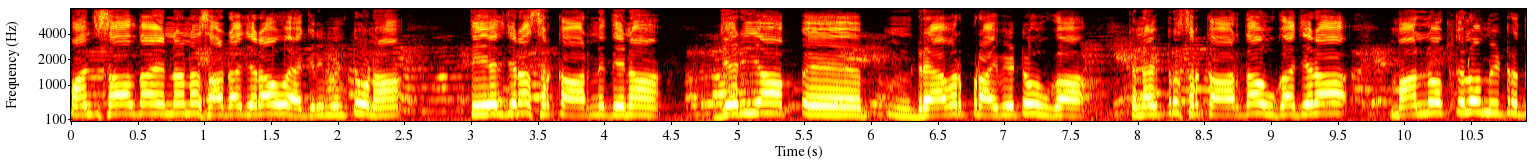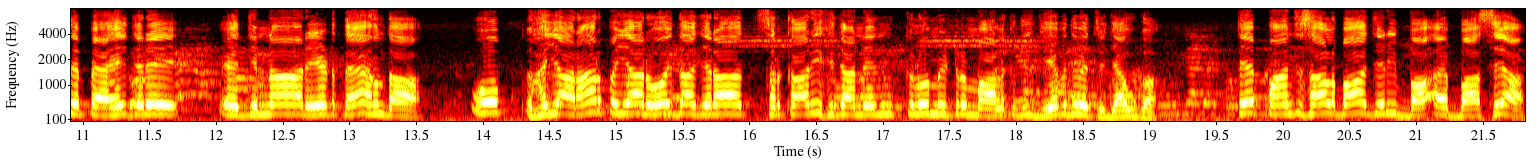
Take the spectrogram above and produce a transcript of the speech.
5 ਸਾਲ ਦਾ ਇਹਨਾਂ ਨਾਲ ਸਾਡਾ ਜਿਹੜਾ ਉਹ ਐਗਰੀਮੈਂਟ ਹੋਣਾ ਤੇਲ ਜਿਹੜਾ ਸਰਕਾਰ ਨੇ ਦੇਣਾ, ਜਿਹੜੀ ਆ ਡਰਾਈਵਰ ਪ੍ਰਾਈਵੇਟ ਹੋਊਗਾ, ਕੰਡਕਟਰ ਸਰਕਾਰ ਦਾ ਹੋਊਗਾ, ਜਿਹੜਾ ਮੰਨ ਲਓ ਕਿਲੋਮੀਟਰ ਦੇ ਪੈਸੇ ਜਿਹੜੇ ਜਿੰਨਾ ਰੇਟ ਤੈਅ ਹੁੰਦਾ, ਉਹ ਹਜ਼ਾਰਾਂ ਰੁਪਈਆ ਰੋਜ਼ ਦਾ ਜਿਹੜਾ ਸਰਕਾਰੀ ਖਜ਼ਾਨੇ ਨੂੰ ਕਿਲੋਮੀਟਰ ਮਾਲਕ ਦੀ ਜੇਬ ਦੇ ਵਿੱਚ ਜਾਊਗਾ। ਤੇ 5 ਸਾਲ ਬਾਅਦ ਜਿਹੜੀ ਬਾ- ਬੱਸ ਆ,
